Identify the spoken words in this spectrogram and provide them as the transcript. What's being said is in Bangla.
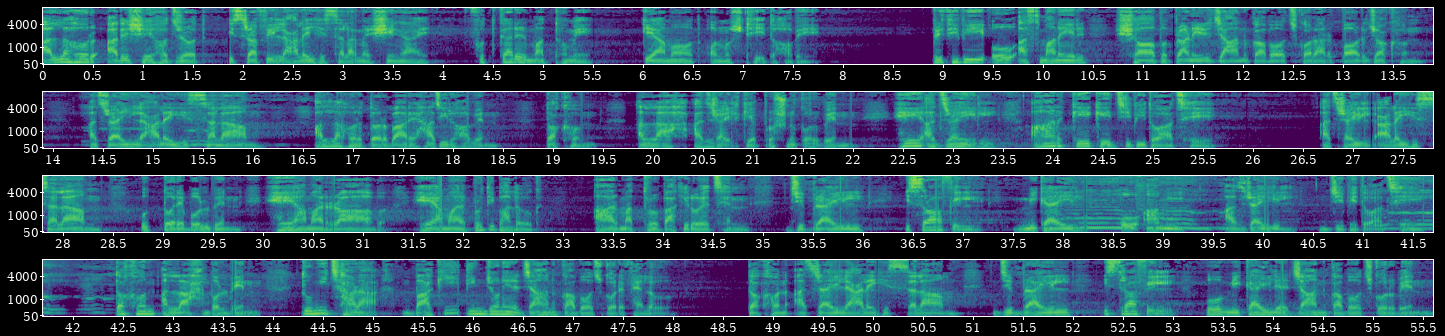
আল্লাহর আদেশে হজরত ইসরাফিল আলাইহিসালামের সিঙায় ফুৎকারের মাধ্যমে কেয়ামত অনুষ্ঠিত হবে। পৃথিবী ও আসমানের সব প্রাণীর যান কবচ করার পর যখন আজরাইল আলাইহিসালাম আল্লাহর দরবারে হাজির হবেন, তখন আল্লাহ আজরাইলকে প্রশ্ন করবেন, হে আজরাইল, আর কে কে জীবিত আছে? আজরাইল আলাইহিসালাম উত্তরে বলবেন, হে আমার রাব, হে আমার প্রতিপালক। আর মাত্র বাকি রয়েছেন জিব্রাইল, ইসরাফিল, মিকাইল ও আমি, আজরাইল জীবিত আছি। তখন আল্লাহ বলবেন, তুমি ছাড়া বাকি তিনজনের জান কবজ করে ফেলো। তখন আজরাইল আলাইহিসালাম জিব্রাইল, ইসরাফিল ও মিকাইলের জান কবজ করবেন।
